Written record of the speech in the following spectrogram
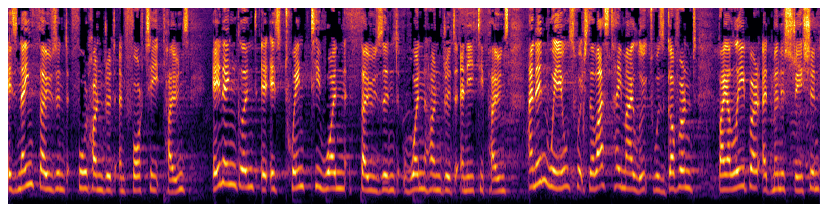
is £9,440. In England, it is £21,180. And in Wales, which the last time I looked was governed by a Labour administration,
